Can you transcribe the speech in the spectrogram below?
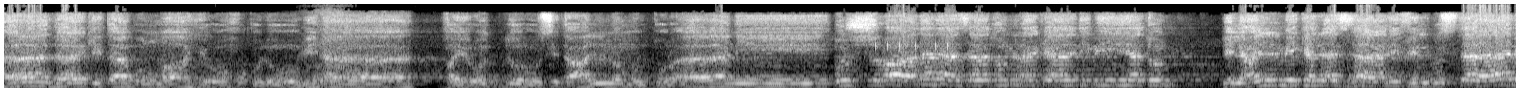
هذا كتاب الله روح قلوبنا. خير الدروس تعلم القرآن. بشرى لنا زاد أكاديمية للعلم كالأزهار في البستان.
